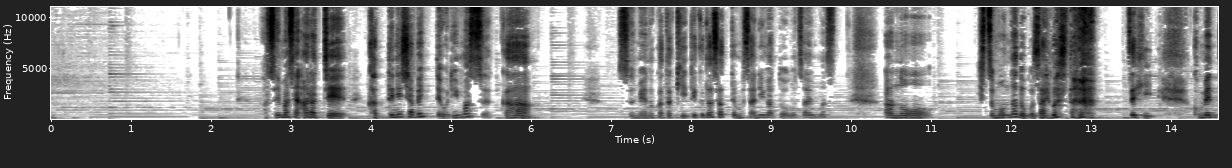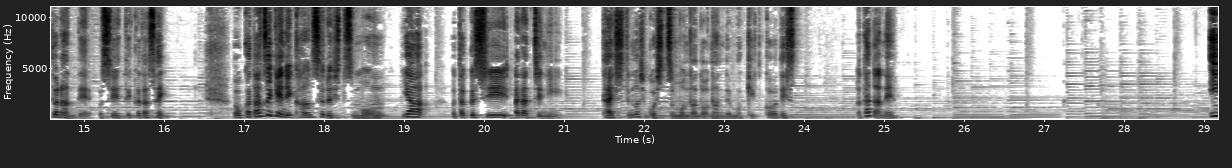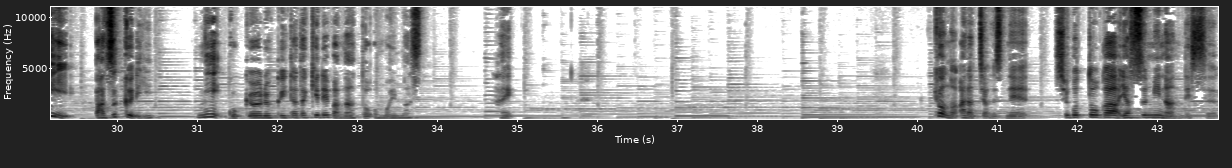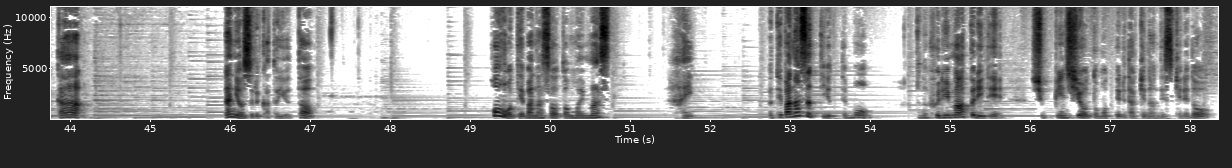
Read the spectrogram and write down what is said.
あすいません、アラチェ、勝手に喋っておりますが、数名の方聞いてくださってます。ありがとうございます。あの、質問などございましたら、ぜひコメント欄で教えてください。お片付けに関する質問や、私、アラチに対してのご質問など何でも結構です。ただね、いい場作りにご協力いただければなと思います。はい。今日のあらちゃんですね、仕事が休みなんですが、何をするかというと、本を手放そうと思います。はい。手放すって言っても、あの、フリマアプリで出品しようと思ってるだけなんですけれど、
